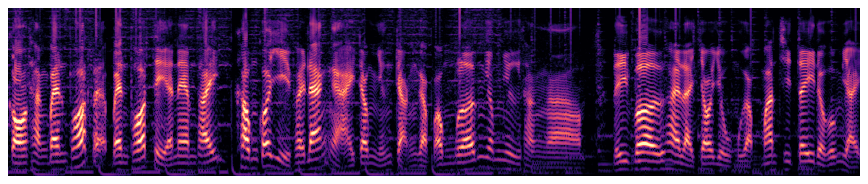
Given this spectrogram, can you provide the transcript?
còn thằng Benford á, Benford thì anh em thấy không có gì phải đáng ngại trong những trận gặp ông lớn giống như thằng uh, Liver hay là cho dù gặp Man City rồi cũng vậy.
